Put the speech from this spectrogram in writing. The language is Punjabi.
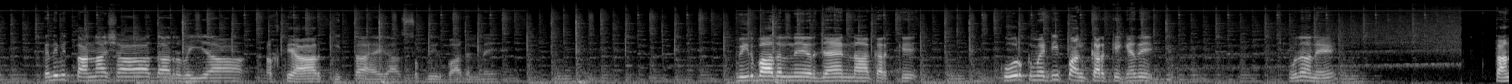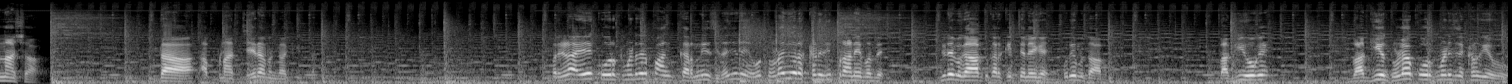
ਕਹਿੰਦੇ ਵੀ ਤਾਨਾਸ਼ਾਹ ਦਾ ਰਵਈਆ ਅਖਤਿਆਰ ਕੀਤਾ ਹੈਗਾ ਸੁਖਬੀਰ ਬਾਦਲ ਨੇ। ਸੁਖਬੀਰ ਬਾਦਲ ਨੇ ਰਜਾਇਨ ਨਾ ਕਰਕੇ, ਕੋਰ ਕਮੇਟੀ ਭੰਗ ਕਰਕੇ ਕਹਿੰਦੇ ਉਹਨਾਂ ਨੇ ਤਾਨਾਸ਼ਾਹ ਦਾ ਆਪਣਾ ਚਿਹਰਾ ਨੰਗਾ ਕੀਤਾ। ਪਰ ਜਿਹੜਾ ਇਹ ਕੋਰ ਕਮੇਟੀ ਦੇ ਭੰਗ ਕਰਨੀ ਸੀ ਨਾ ਜਿਹਨੇ, ਉਹ ਥੋੜਾ ਜਿਹਾ ਰੱਖਣੇ ਸੀ ਪੁਰਾਣੇ ਬੰਦੇ, ਜਿਹੜੇ ਬਗਾਵਤ ਕਰਕੇ ਚਲੇ ਗਏ, ਉਹਦੇ ਮੁਤਾਬਕ। ਬਾਕੀ ਹੋ ਗਏ। ਬਾਗੀ ਥੋੜਾ ਕੋਰ 'ਚ ਰੱਖਣਗੇ ਉਹ।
